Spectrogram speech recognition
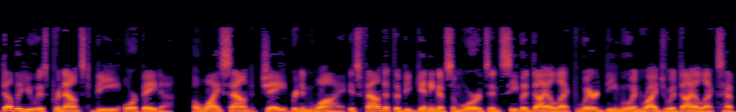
W is pronounced b or beta. A y sound, j, written y, is found at the beginning of some words in Siba dialect where Dimu and Raijua dialects have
